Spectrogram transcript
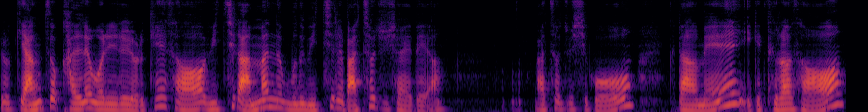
이렇게 양쪽 갈래머리를 이렇게 해서 위치가 안 맞는 분은 위치를 맞춰 주셔야 돼요. 맞춰 주시고 그 다음에 이렇게 들어서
